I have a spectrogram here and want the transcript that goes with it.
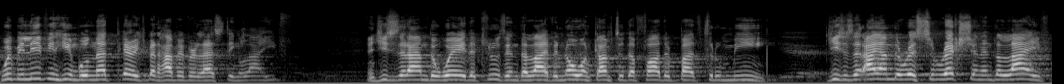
will believe in him will not perish but have everlasting life. And Jesus said, I am the way, the truth, and the life, and no one comes to the Father but through me. Jesus said, I am the resurrection and the life.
